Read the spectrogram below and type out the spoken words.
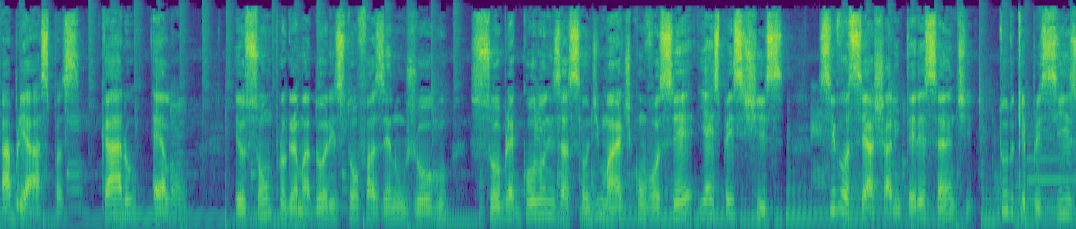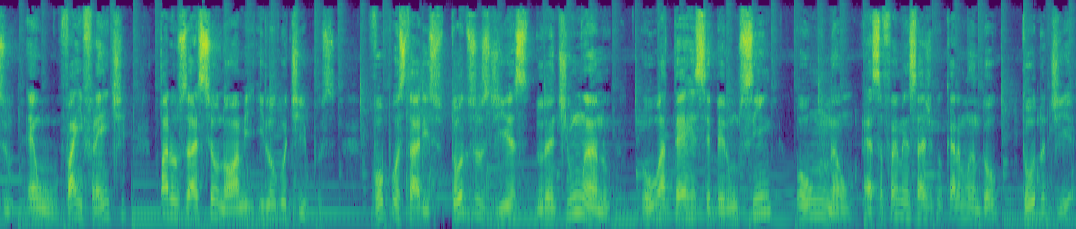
Abre aspas. Caro Elon, eu sou um programador e estou fazendo um jogo sobre a colonização de Marte com você e a SpaceX. Se você achar interessante, tudo que preciso é um vá em frente para usar seu nome e logotipos. Vou postar isso todos os dias durante um ano ou até receber um sim ou um não. Essa foi a mensagem que o cara mandou todo dia.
